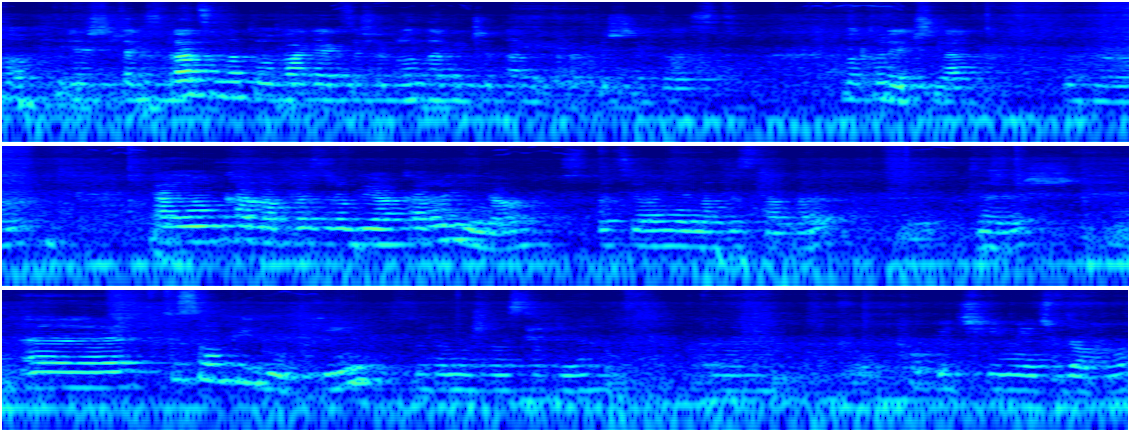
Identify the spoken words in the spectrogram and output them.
No, ja się tak zwracam na to uwagę, jak coś oglądam i czytam i praktycznie to jest notoryczne. Mhm. Taną kanapę zrobiła Karolina, specjalnie na wystawę też. E, to są pigułki, które można sobie e, kupić i mieć w domu,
